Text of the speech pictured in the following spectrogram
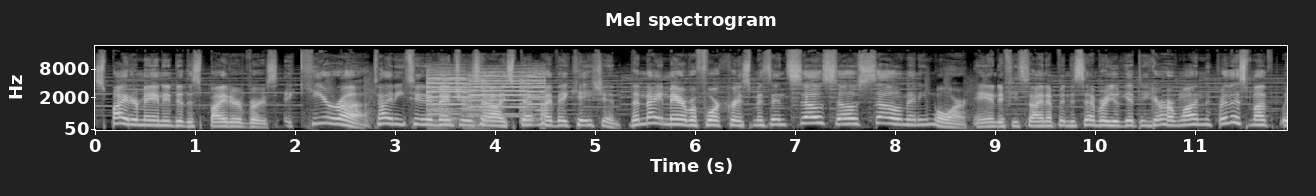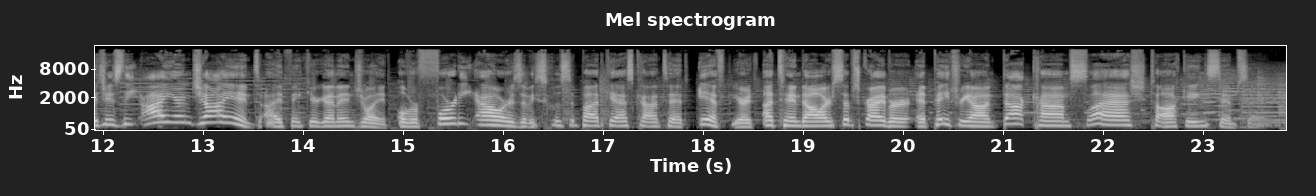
Spider Man Into the Spider Verse, Akira, Tiny Toon Adventures, How I Spent My Vacation, The Nightmare Before Christmas, and so, so, so many more. And if you sign up in December, you'll get to hear our one for this month, which is The Iron Giant. I think you're going to enjoy it. Over 40 hours of exclusive podcast content if you're a $10 subscriber at patreon.com slash talking simpsons.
